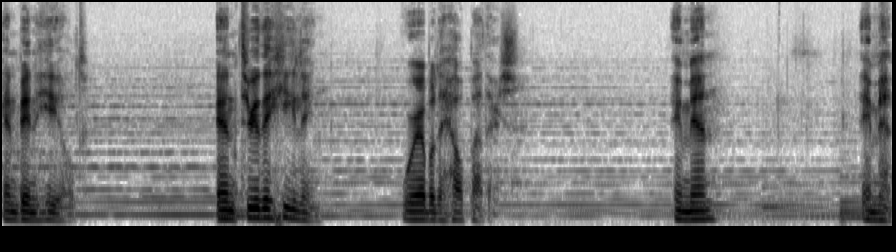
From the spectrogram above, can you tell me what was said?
and been healed. And through the healing, we're able to help others. Amen. Amen.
